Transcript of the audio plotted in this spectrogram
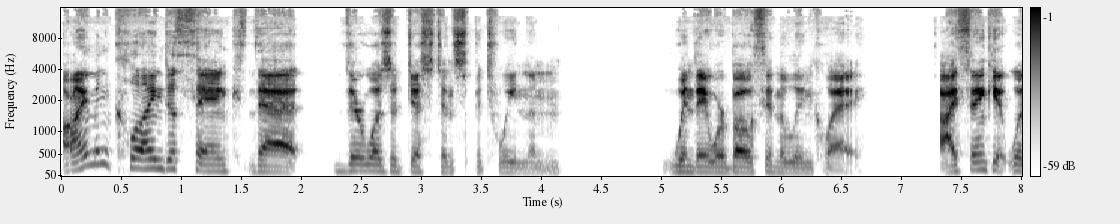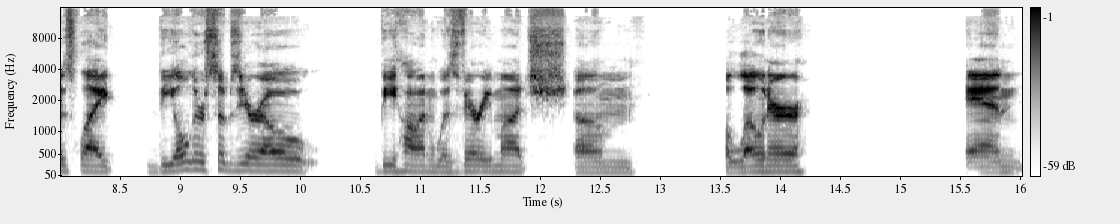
i'm inclined to think that there was a distance between them when they were both in the lin kuei i think it was like the older sub-zero Bi-Han was very much um a loner and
